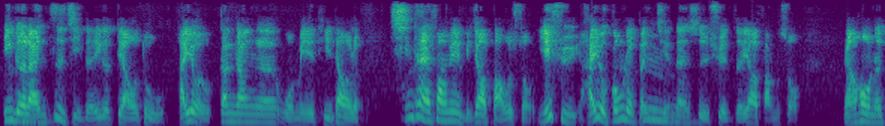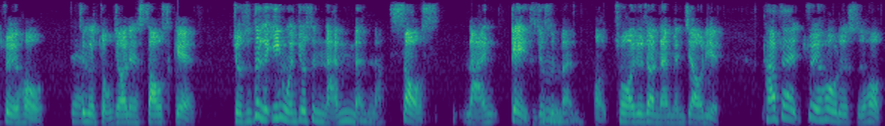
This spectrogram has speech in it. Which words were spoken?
英格兰自己的一个调度，还有刚刚呢我们也提到了心态方面比较保守，也许还有攻的本钱，但是选择要防守。然后呢，最后这个总教练 Southgate。就是这个英文就是南门呐，South 南 Gate 就是门，哦，绰号就叫南门教练。他在最后的时候，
